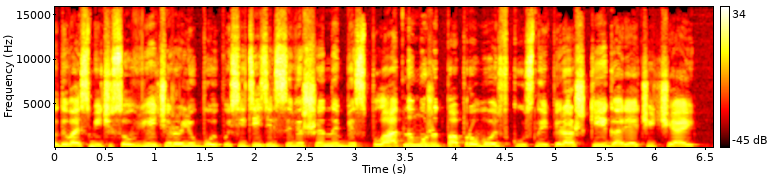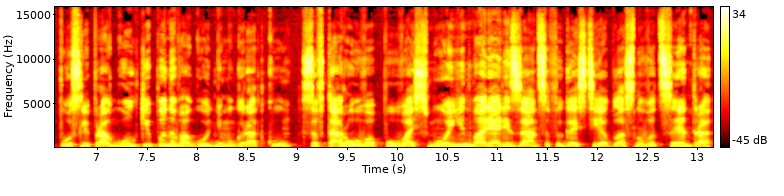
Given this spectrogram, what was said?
до 8 часов вечера любой посетитель совершенно бесплатно может попробовать вкусные пирожки и горячий чай после прогулки по новогоднему городку. Со 2 по 8 января рязанцев и гостей областного центра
